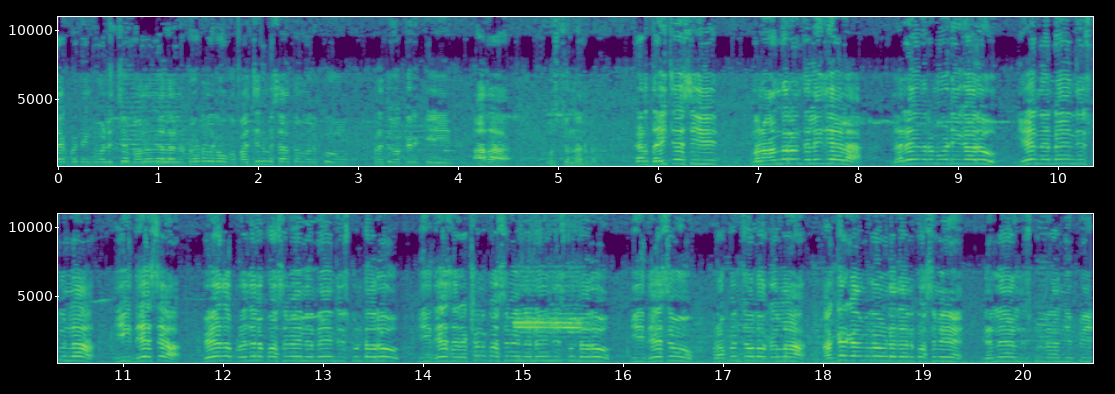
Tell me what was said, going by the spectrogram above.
లేకపోతే ఇంక వాళ్ళు ఇచ్చే బొనవేలని టోటల్గా ఒక పద్దెనిమిది శాతం వరకు ప్రతి ఒక్కరికి ఆదా వస్తుందన్నమాట. కానీ దయచేసి మనం అందరం తెలియజేయాలా? నరేంద్ర మోడీ గారు ఏ నిర్ణయం తీసుకున్నా ఈ దేశ పేద ప్రజల కోసమే నిర్ణయం తీసుకుంటారు ఈ దేశ రక్షణ కోసమే నిర్ణయం తీసుకుంటారు ఈ దేశం ప్రపంచంలో కల్లా అగ్రగామిగా ఉండేదాని కోసమే నిర్ణయాలు తీసుకుంటారని చెప్పి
